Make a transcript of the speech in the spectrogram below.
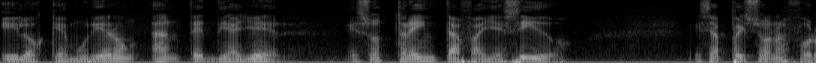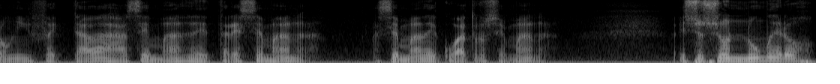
y los que murieron antes de ayer, esos 30 fallecidos, esas personas fueron infectadas hace más de tres semanas hace más de cuatro semanas. Esos son números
